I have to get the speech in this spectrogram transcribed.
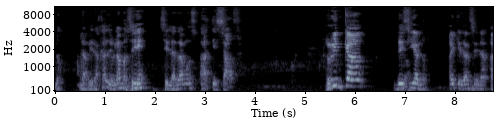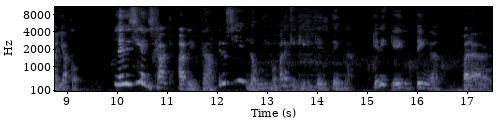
no, la verajá de Olama se, se la damos a Esav. Ribka decía no, hay que dársela a Jacob. Le decía Isaac a Ribka, pero si es lo mismo, ¿para qué querés que él tenga? ¿Querés que él tenga para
